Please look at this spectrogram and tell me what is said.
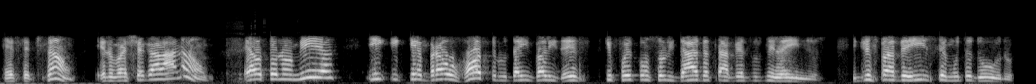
recepção, ele não vai chegar lá, não. É autonomia e, e quebrar o rótulo da invalidez que foi consolidado através dos milênios. E desfazer isso é muito duro.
